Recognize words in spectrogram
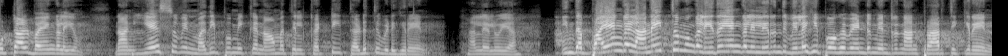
முட்டாள் பயங்களையும் நான் இயேசுவின் மதிப்புமிக்க நாமத்தில் கட்டி தடுத்து விடுகிறேன். அல்லேலூயா இந்த பயங்கள் அனைத்தும் உங்கள் இதயங்களில் இருந்து விலகி போக வேண்டும் என்று நான் பிரார்த்திக்கிறேன்.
